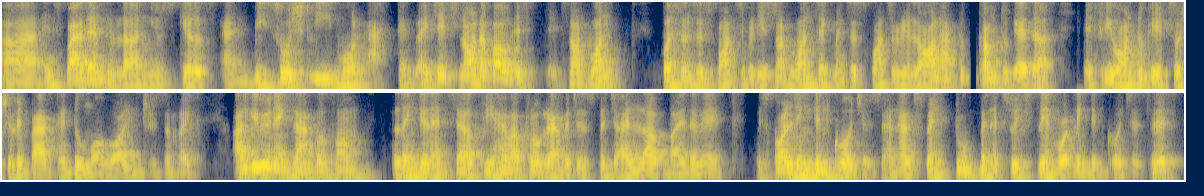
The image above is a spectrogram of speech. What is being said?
uh, inspire them to learn new skills and be socially more active, right? So it's not about, it's, it's not one person's responsibility. It's not one segment's responsibility. We'll all have to come together if we want to create social impact and do more volunteerism, right? I'll give you an example from LinkedIn itself. We have a program which is which I love, by the way. It's called LinkedIn Coaches, and I'll spend two minutes to explain what LinkedIn Coaches is.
